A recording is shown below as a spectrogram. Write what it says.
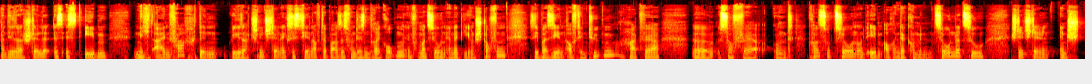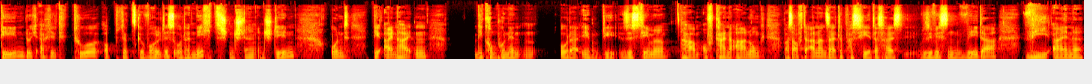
an dieser Stelle, es ist eben nicht einfach, denn wie gesagt, Schnittstellen existieren auf der Basis von diesen drei Gruppen, Information, Energie und Stoffen. Sie basieren auf den Typen, Hardware, äh, Software und Konstruktion und eben auch in der Kombination dazu. Schnittstellen entstehen durch Architektur, ob es jetzt gewollt ist oder nicht. Schnittstellen entstehen und die Einheiten, die Komponenten oder eben die Systeme haben oft keine Ahnung, was auf der anderen Seite passiert. Das heißt, sie wissen weder, wie eine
